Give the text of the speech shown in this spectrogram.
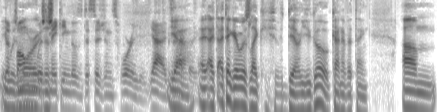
The It was phone more was just- making those decisions for you. Yeah, Yeah, exactly. I, I think it was like there you go kind of a thing. Um,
